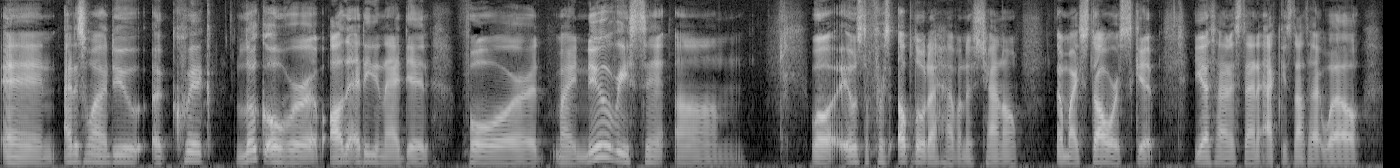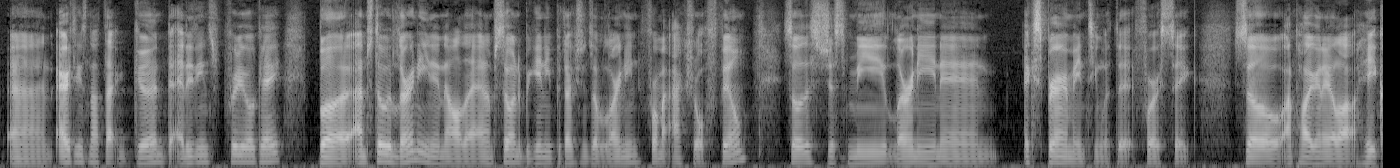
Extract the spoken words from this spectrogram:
and I just want to do a quick look over of all the editing I did for my new recent um well it was the first upload I have on this channel of my Star Wars skit. Yes, I understand the acting's not that well and everything's not that good. The editing's pretty okay, but I'm still learning and all that, and I'm still in the beginning productions of learning for my actual film. So this is just me learning and experimenting with it for a sake. So I'm probably gonna get a lot of hate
